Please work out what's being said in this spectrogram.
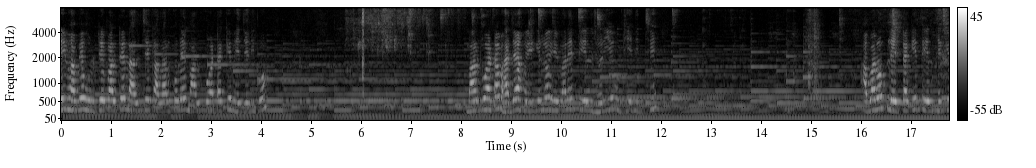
এইভাবে উল্টে পাল্টে লালচে কালার করে মালপোয়াটাকে ভেজে নিব। মালপোয়াটা ভাজা হয়ে গেল, এবারে তেল ঝরিয়ে উঠিয়ে নিচ্ছি। আবারও প্লেটটাকে তেল থেকে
